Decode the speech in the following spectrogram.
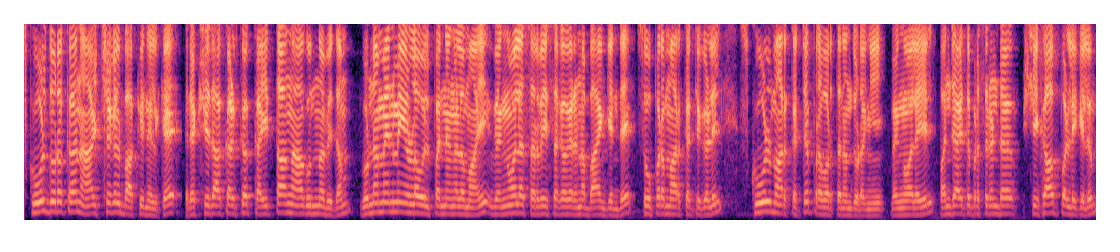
സ്കൂൾ തുറക്കാൻ ആഴ്ചകൾ ബാക്കി നിൽക്കെ രക്ഷിതാക്കൾക്ക് കൈത്താങ്ങാകുന്ന വിധം ഗുണമേന്മയുള്ള ഉൽപ്പന്നങ്ങളുമായി വെങ്ങോല സർവീസ് സഹകരണ ബാങ്കിന്റെ സൂപ്പർ മാർക്കറ്റുകളിൽ സ്കൂൾ മാർക്കറ്റ് പ്രവർത്തനം തുടങ്ങി. വെങ്ങോലയിൽ പഞ്ചായത്ത് പ്രസിഡന്റ് ഷിഹാബ് പള്ളിക്കലും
